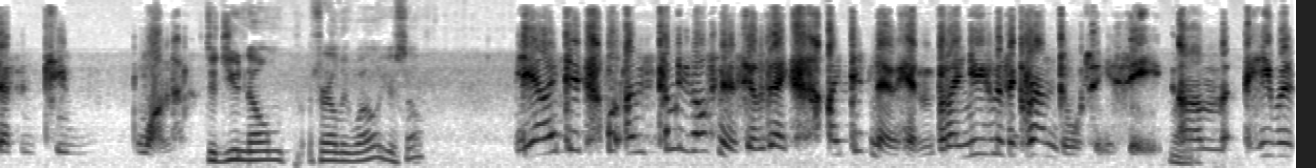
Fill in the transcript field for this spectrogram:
71. Did you know him fairly well yourself? Yeah, I did. Well, I was somebody was asking me this the other day. I did know him, but I knew him as a granddaughter. You see, right. um, he was.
